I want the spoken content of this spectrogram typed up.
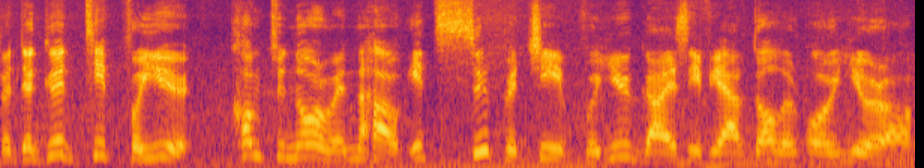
But a good tip for you come to Norway now. It's super cheap for you guys if you have dollar or euro.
